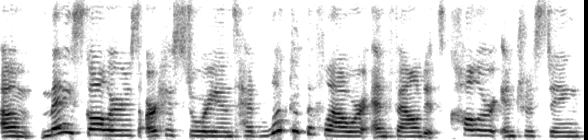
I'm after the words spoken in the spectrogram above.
Um, many scholars, art historians had looked at the flower and found its color interesting.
